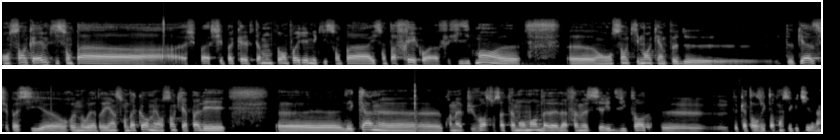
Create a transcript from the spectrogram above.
on sent quand même qu'ils sont pas, je sais pas, je sais pas quel terme on peut employer, mais qu'ils sont pas, ils sont pas frais quoi. Physiquement, euh, euh, on sent qu'il manque un peu de de gaz. Je sais pas si euh, Renaud et Adrien sont d'accord, mais on sent qu'il n'y a pas les euh, les cannes euh, qu'on a pu voir sur certains moments de la, la fameuse série de victoires de, de 14 victoires consécutives. Là.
